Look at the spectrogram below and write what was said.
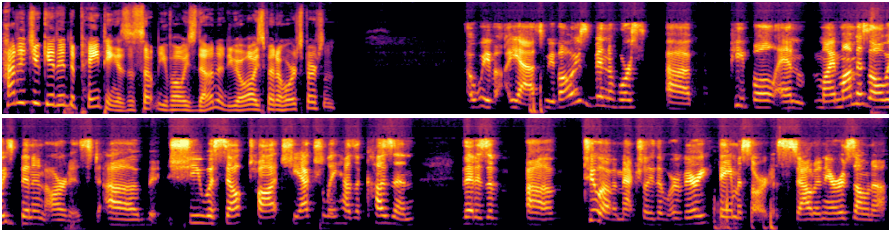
How did you get into painting? Is this something you've always done? And you've always been a horse person? Uh, we've yes, we've always been horse uh, people, and my mom has always been an artist. Uh, she was self-taught. She actually has a cousin that is a uh, two of them actually that were very famous artists out in Arizona.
